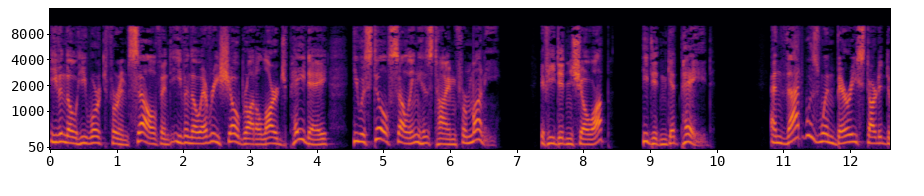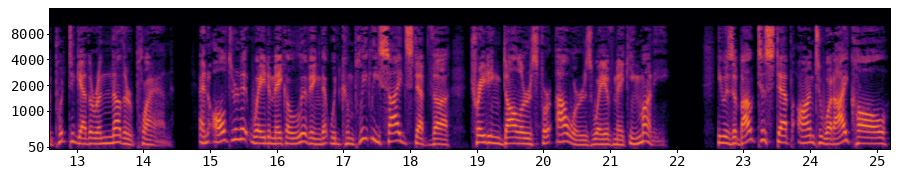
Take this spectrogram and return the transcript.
Even though he worked for himself and even though every show brought a large payday, he was still selling his time for money. If he didn't show up, he didn't get paid. And that was when Barry started to put together another plan, an alternate way to make a living that would completely sidestep the trading dollars for hours way of making money. He was about to step onto what I call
